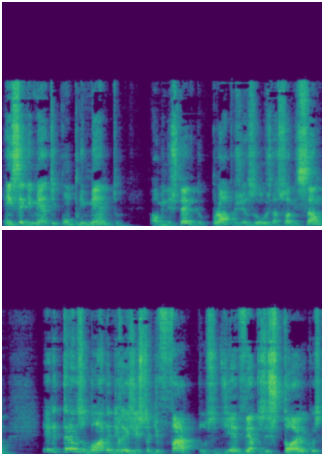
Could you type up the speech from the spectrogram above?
em seguimento e cumprimento ao ministério do próprio Jesus, da sua missão, ele transborda de registro de fatos, de eventos históricos,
